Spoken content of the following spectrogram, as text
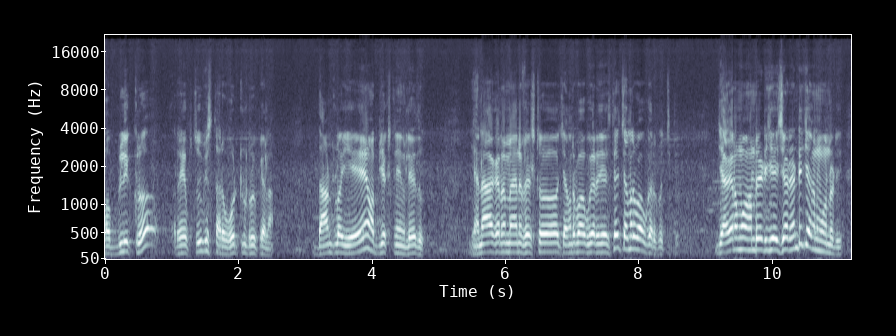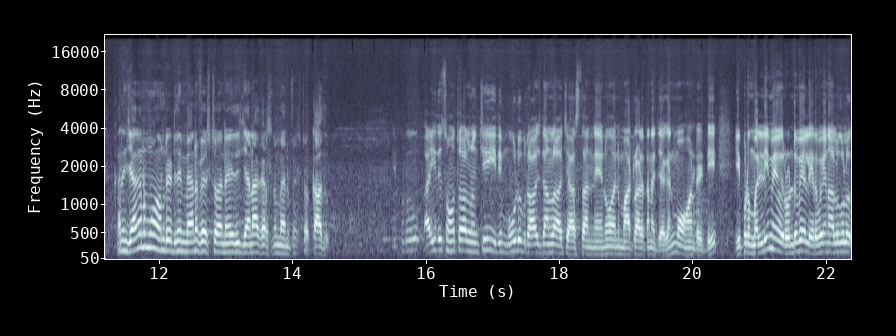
పబ్లిక్లో రేపు చూపిస్తారు ఓట్ల రూపేణ. దాంట్లో ఏం అబ్జెక్షన్ ఏం లేదు. జనాకరణ మేనిఫెస్టో చంద్రబాబు గారు చేస్తే చంద్రబాబు గారికి వచ్చింది. జగన్మోహన్ రెడ్డి చేశాడంటే జగన్మోహన్ రెడ్డి. కానీ జగన్మోహన్ రెడ్డిది మేనిఫెస్టో అనేది జనాకర్షణ మేనిఫెస్టో కాదు. ఇప్పుడు ఐదు సంవత్సరాల నుంచి ఇది మూడు రాజధానులు చేస్తాను నేను అని మాట్లాడుతున్న జగన్మోహన్ రెడ్డి ఇప్పుడు మళ్ళీ మేము రెండు వేల ఇరవై నాలుగులో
